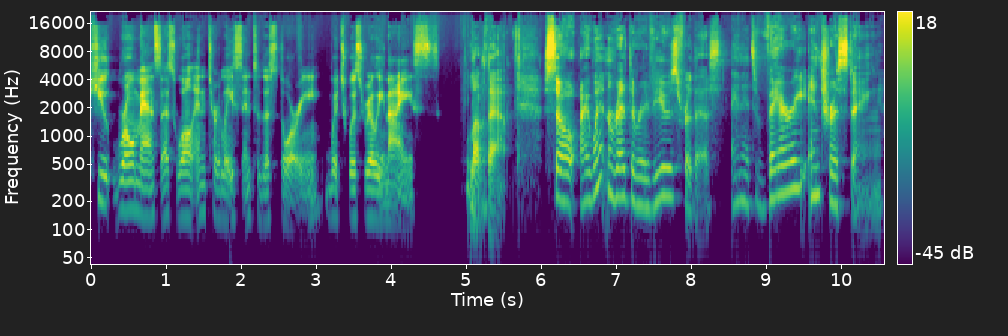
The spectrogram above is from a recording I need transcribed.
cute romance as well interlaced into the story which was really nice. Love that. So i went and read the reviews for this and it's very interesting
